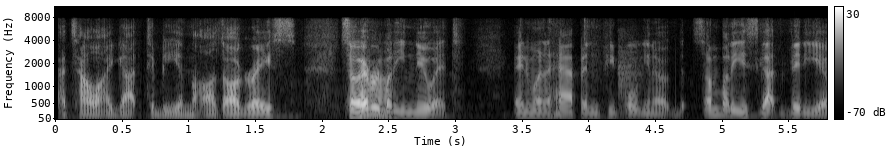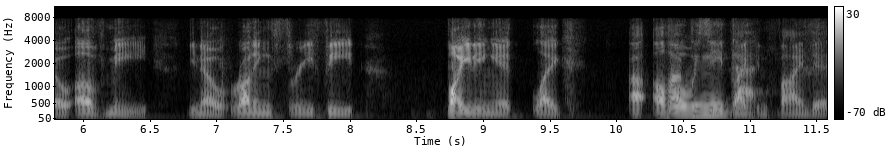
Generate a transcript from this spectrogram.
that's how I got to be in the hot dog race. So Uh-huh. everybody knew it. And when it happened, people, you know, somebody's got video of me, you know, running three feet, biting it like I- I'll have Well, to we see need if I can find it.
